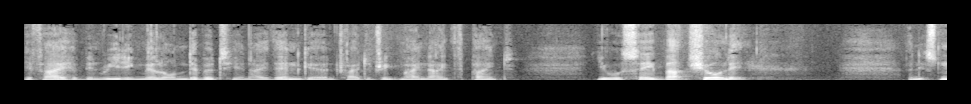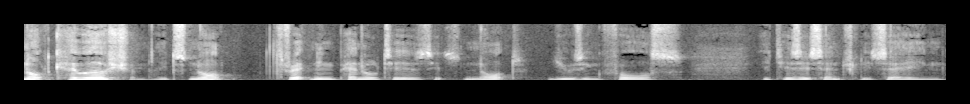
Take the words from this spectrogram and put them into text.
if I have been reading Mill on Liberty and I then go and try to drink my ninth pint, you will say, but surely. And it's not coercion, it's not threatening penalties, it's not using force. It is essentially saying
